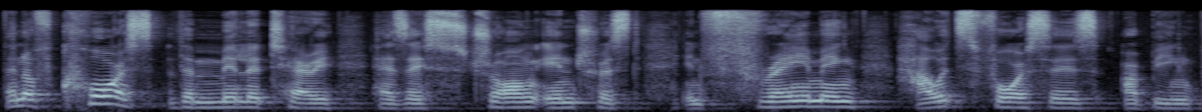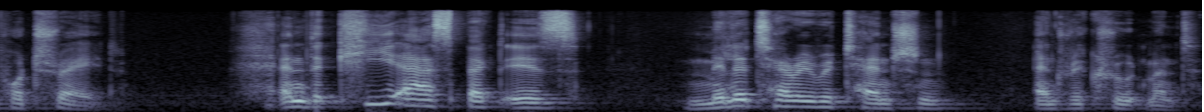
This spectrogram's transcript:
then of course the military has a strong interest in framing how its forces are being portrayed. And the key aspect is military retention and recruitment.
